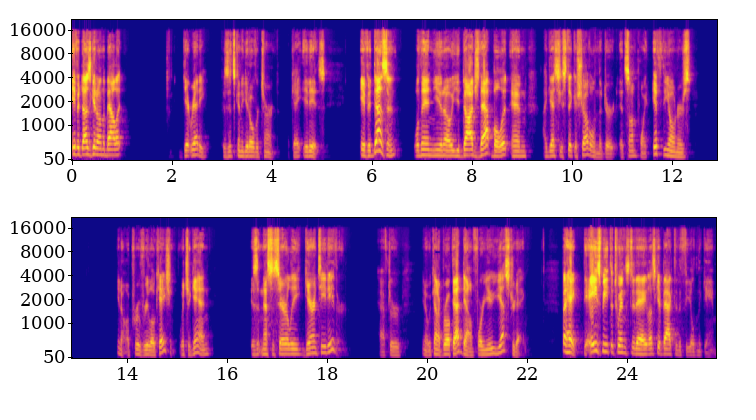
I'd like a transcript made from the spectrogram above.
if it does get on the ballot get ready because it's going to get overturned okay it is if it doesn't well, then, you know, you dodge that bullet and I guess you stick a shovel in the dirt at some point if the owners, you know, approve relocation, which again isn't necessarily guaranteed either. After, you know, we kind of broke that down for you yesterday. But hey, the A's beat the Twins today. Let's get back to the field and the game.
